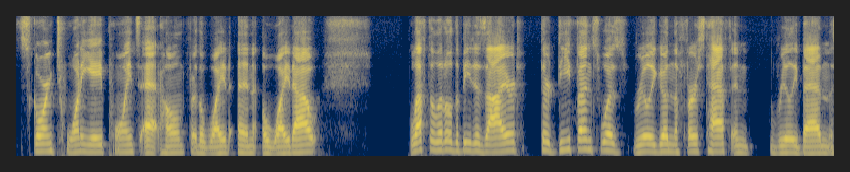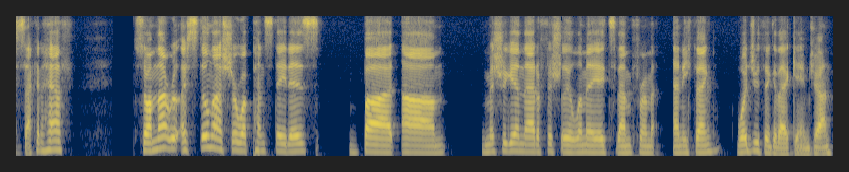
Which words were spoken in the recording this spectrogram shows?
scoring 28 points at home for the white and a whiteout left a little to be desired. Their defense was really good in the first half and really bad in the second half. So I'm not re- I'm still not sure what Penn State is, but um, Michigan that officially eliminates them from anything. What'd you think of that game, John?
